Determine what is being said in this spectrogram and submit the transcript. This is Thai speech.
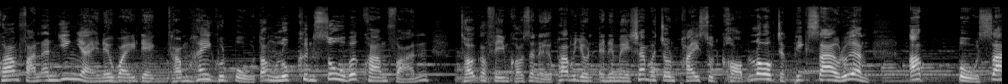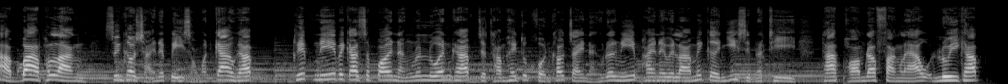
ความฝันอันยิ่งใหญ่ในวัยเด็กทำให้คุณปู่ต้องลุกขึ้นสู้เพื่อความฝันทอกับฟิล์มขอเสนอภาพยนตร์แอนิเมชันผจญภัยสุดขอบโลกจากพิกซ่าเรื่องอัพปู่ซ่าบ้าพลัง ซึ่งเข้าฉายในปี 2009 ครับ คลิปนี้เป็นการสปอยหนังล้วนๆครับ จะทำให้ทุกคนเข้าใจหนังเรื่องนี้ภายในเวลาไม่เกิน 20 นาที ถ้าพร้อมรับฟังแล้วลุยครับ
